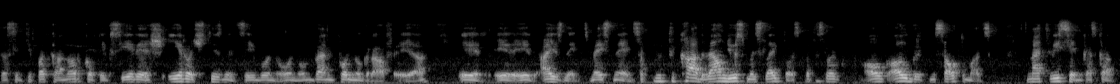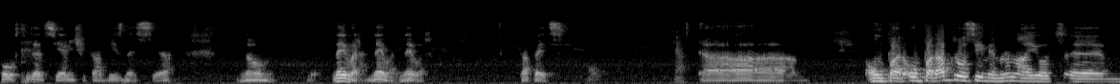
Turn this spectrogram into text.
Tas ir tikpat kā narkotikas, ieriešu, ieroču tirdzniecība un, un, un bērnu pornogrāfija. Ja? Ir, ir, ir aizliegts. Mēs neesam. Nu, kāda vēl jūs mēs slēgtos? Pat tas algoritms automātiski met visiem, kas kādu postu redzēs, ja viņš ir kā biznesa. Ja? Nu, nevar, nevar, nevar. Tāpēc. Jā. Uh, un, par, un par apgrozījumiem runājot. Um,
